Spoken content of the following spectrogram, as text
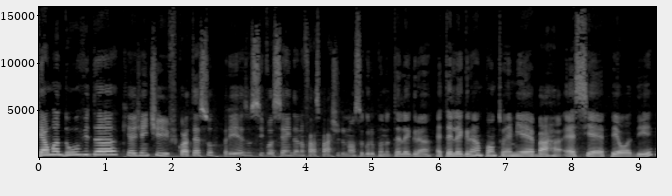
que é uma dúvida que a gente ficou até surpreso se você ainda não faz parte do nosso grupo no Telegram. É telegram.me barra SEPOD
